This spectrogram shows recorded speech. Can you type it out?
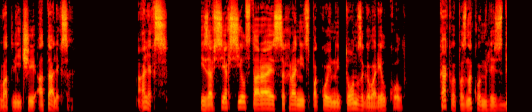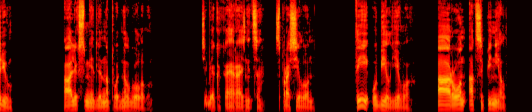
В отличие от Алекса. «Алекс», изо всех сил стараясь сохранить спокойный тон, заговорил Кол. «Как вы познакомились с Дрю?» Алекс медленно поднял голову. «Тебе какая разница?» — спросил он. «Ты убил его». Аарон оцепенел.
